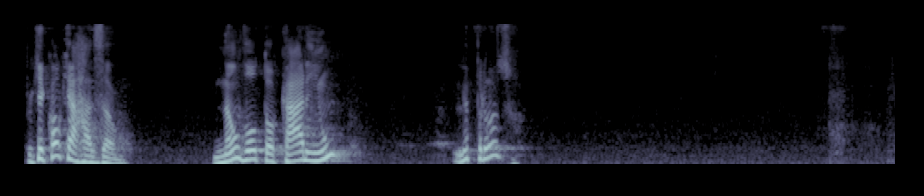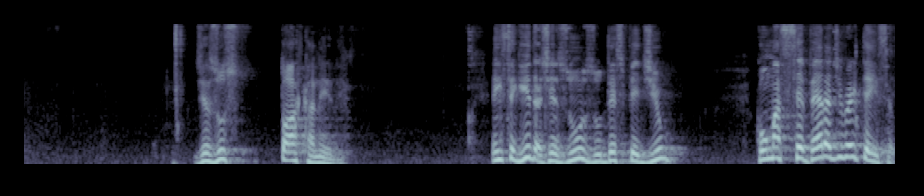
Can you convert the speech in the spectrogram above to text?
Porque qual que é a razão? Não vou tocar em um leproso. Jesus toca nele. Em seguida, Jesus o despediu com uma severa advertência.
